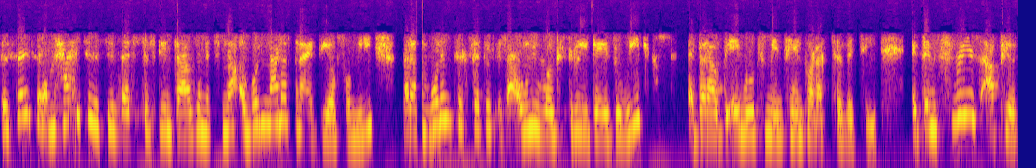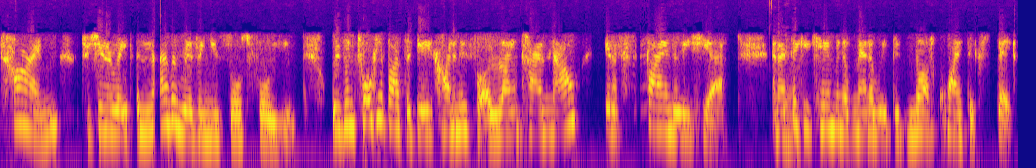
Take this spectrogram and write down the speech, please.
So say that I'm happy to receive that 15,000. It's not, it would not have been ideal for me, but I'm willing to accept it if I only work three days a week, but I'll be able to maintain productivity. It then frees up your time to generate another revenue source for you. We've been talking about the gig economy for a long time now. It is finally here. And yeah. I think it came in a manner we did not quite expect.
